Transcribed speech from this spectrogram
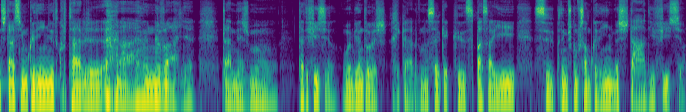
Está assim um bocadinho de cortar eh, a navalha. Está mesmo Está difícil o ambiente hoje, Ricardo. Não sei o que é que se passa aí, se podemos conversar um bocadinho, mas está difícil.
